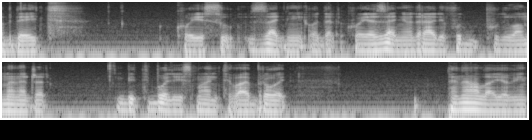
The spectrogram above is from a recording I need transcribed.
update koji su zadnji od, koji je zadnji odradio football manager biti bolji i smanjiti ovaj broj penala i ovih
